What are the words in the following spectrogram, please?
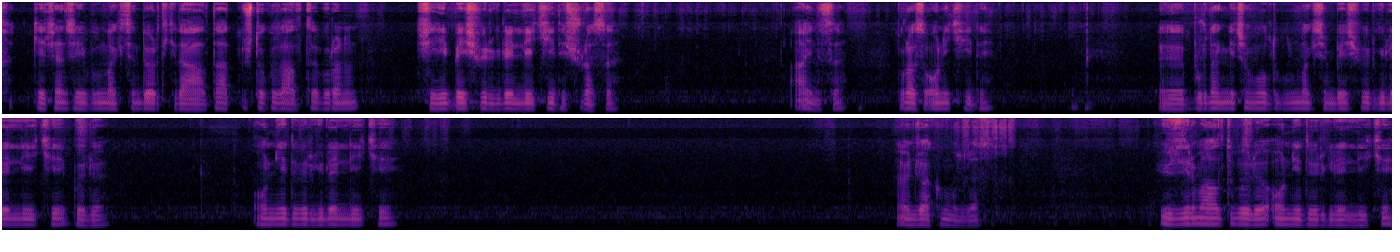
geçen şeyi bulmak için 4, 2 daha 6, 69, 6. Buranın şeyi 5,52 idi şurası. Aynısı. Burası 12 idi. Ee, buradan geçen voltu bulmak için 5,52 bölü 17,52 Önce akım bulacağız. 126 bölü 17,52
